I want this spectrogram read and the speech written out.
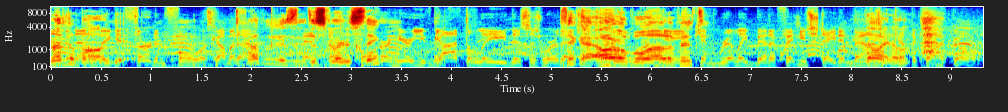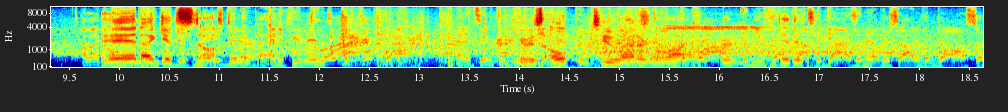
run the ball again. Third and four coming up. Probably isn't the smartest thing. quarter here, you've got the lead. This is where that think I audible out of it. can really benefit you. Stayed in bounds No, I don't. The clock going. I like all the And I get stuffed in the back. And if you throw the football and it's incomplete, He was open too. I don't know why and you've did it. the guys on the other side of the ball. So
